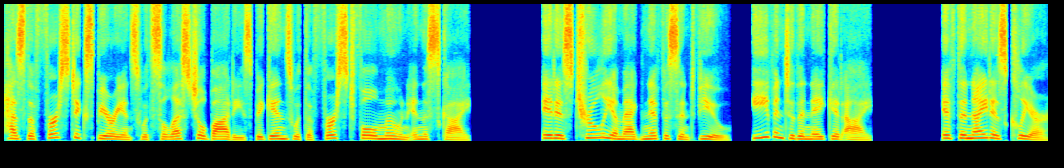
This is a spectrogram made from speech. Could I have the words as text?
has the first experience with celestial bodies begins with the first full moon in the sky. It is truly a magnificent view, even to the naked eye. If the night is clear,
